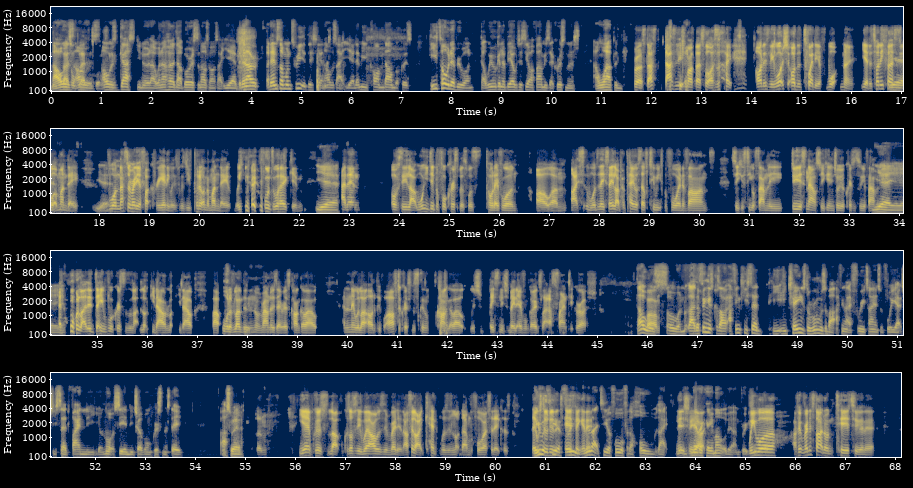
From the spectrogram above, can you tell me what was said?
No, I was, I was, I was gassed. You know, like when I heard that Boris announcement, I was like, yeah. But then I, but then someone tweeted this year, and I was like, yeah, let me calm down because he told everyone that we were going to be able to see our families at Christmas, and what happened? Bro, that's that's literally my first thought. I was like, honestly, watch on the twentieth. What? No, yeah, the twenty first is what a Monday. Yeah, Well, that's already a fuckery, anyways, because you've put it on a Monday where you know everyone's working, yeah, and then obviously, like what you did before Christmas was told everyone, oh, um, I what did they say? Like prepare yourself two weeks before in advance so you can see your family. Do this now so you can enjoy your Christmas with your family. yeah, yeah, yeah, yeah. And all like the day before Christmas, like lock you down, lock you down. Like all of London and around those areas can't go out. And then they were like, oh, the people after Christmas can't go out, which basically just made everyone go into like a frantic rush. That was Um, so like the thing is because I, I think he said he, he changed the rules about I think like three times before he actually said finally you're not seeing each other on Christmas Day. I swear. Um, yeah, because like because obviously where I was in Reading, I feel like Kent was in lockdown before I said it because they We were still doing the tier three, thing, we were like tier four for the whole like it Literally, never like, came out of it. I'm pretty we sure. were. I think Reading started on tier two in it,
